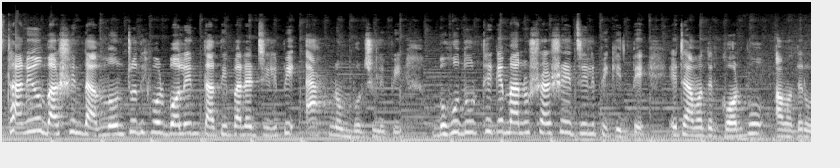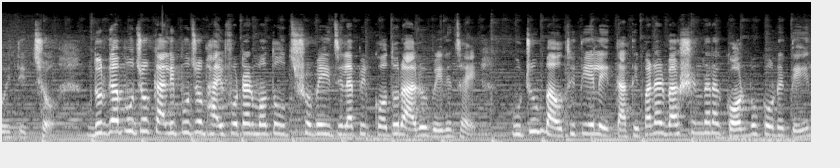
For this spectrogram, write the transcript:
স্থানীয় বাসিন্দা মন্টু বলেন, তাঁতিপাড়ার জিলিপি এক নম্বর জিলিপি। বহু দূর থেকে মানুষ আসে এই জিলিপি কিনতে। এটা আমাদের গর্ব, আমাদের ঐতিহ্য। দুর্গাপুজো, কালীপুজো, ভাইফোঁটার মতো উৎসবে এই জিলাপির কদর আরও বেড়ে যায়। কুটুম বা অতিথি এলেই তাঁতিপাড়ার বাসিন্দারা গর্ব করে দেন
